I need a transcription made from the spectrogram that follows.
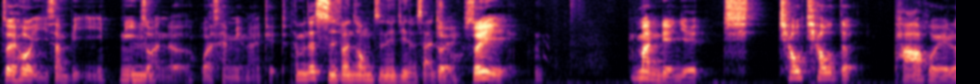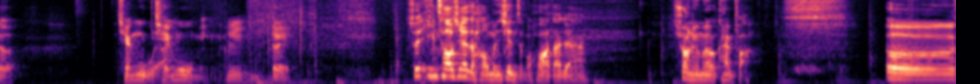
最后以三比一逆转了 West Ham United。嗯、他们在十分钟之内进了三球，所以曼联也悄悄的爬回了前五了，前五名了。嗯，对。所以英超现在的豪门线怎么画？大家，希望你有没有看法？呃，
